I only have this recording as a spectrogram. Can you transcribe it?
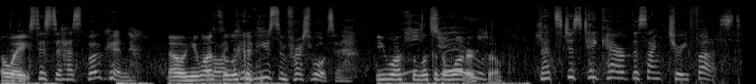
Oh Big wait, sister has spoken. no, he wants Although to I look could at have used some fresh water. he wants to Me look at the water. So Let's just take care of the sanctuary first.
